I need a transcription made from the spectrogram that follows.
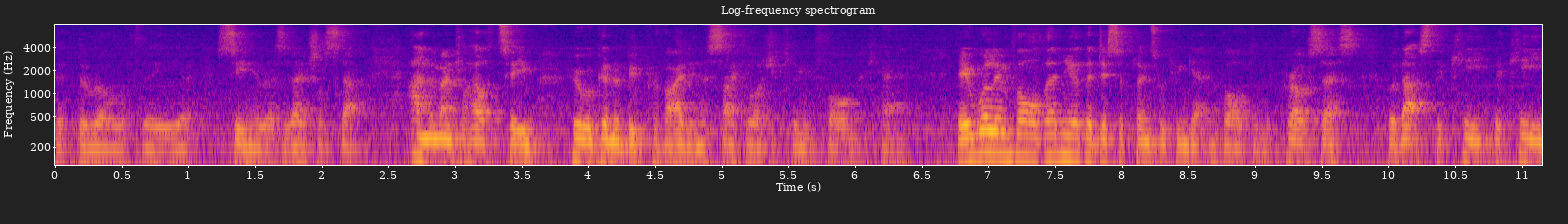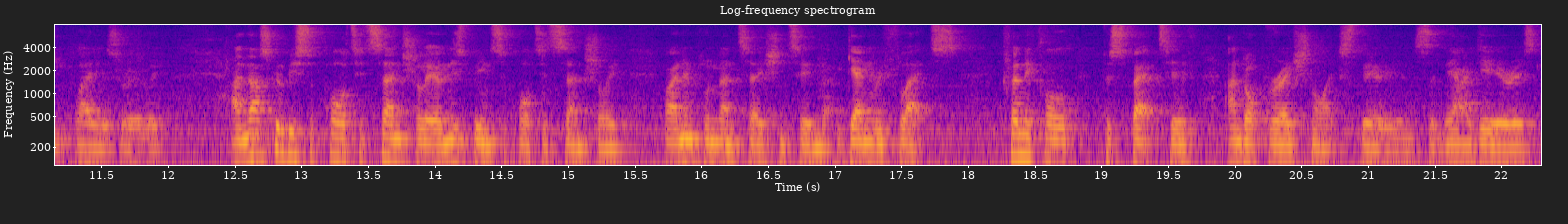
the, the role of the uh, senior residential staff and the mental health team who are going to be providing the psychologically informed care. It will involve any other disciplines we can get involved in the process, but that's the key, the key players really. And that's going to be supported centrally and is being supported centrally by an implementation team that again reflects clinical perspective and operational experience. And the idea is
